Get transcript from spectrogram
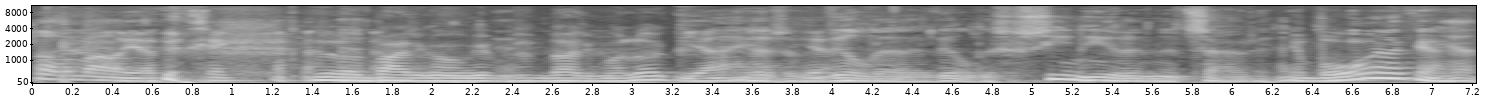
Allemaal, ja, te gek. En dat was buitengewoon, buitengewoon leuk. Ja, Dat ja, is een ja. wilde, wilde scene hier in het zuiden. Hè? Ja, behoorlijk, ja. Ja.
